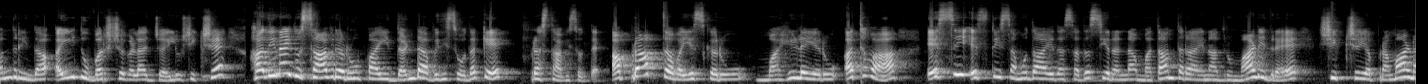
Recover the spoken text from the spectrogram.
ಒಂದರಿಂದ ಐದು ವರ್ಷಗಳ ಜೈಲು ಶಿಕ್ಷೆ, ಹದಿನೈದು ಸಾವಿರ ರೂಪಾಯಿ ದಂಡ ವಿಧಿಸೋದಕ್ಕೆ ಪ್ರಸ್ತಾವಿಸುತ್ತೆ. ಅಪ್ರಾಪ್ತ ವಯಸ್ಕರು, ಮಹಿಳೆಯರು ಅಥವಾ ಎಸ್ಸಿ, ಎಸ್ಟಿ ಸಮುದಾಯದ ಸದಸ್ಯರನ್ನ ಮತಾಂತರ ಏನಾದ್ರೂ ಮಾಡಿದ್ರೆ ಶಿಕ್ಷೆಯ ಪ್ರಮಾಣ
